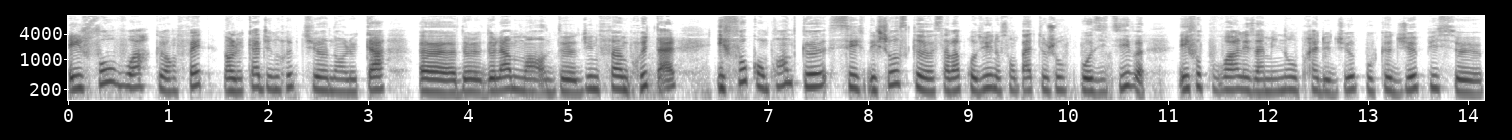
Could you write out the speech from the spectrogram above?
Et il faut voir qu'en fait, dans le cas d'une rupture, dans le cas euh, de, d'une fin brutale, il faut comprendre que des choses que ça va produire ne sont pas toujours positives. Et il faut pouvoir les amener auprès de Dieu pour que Dieu puisse euh,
